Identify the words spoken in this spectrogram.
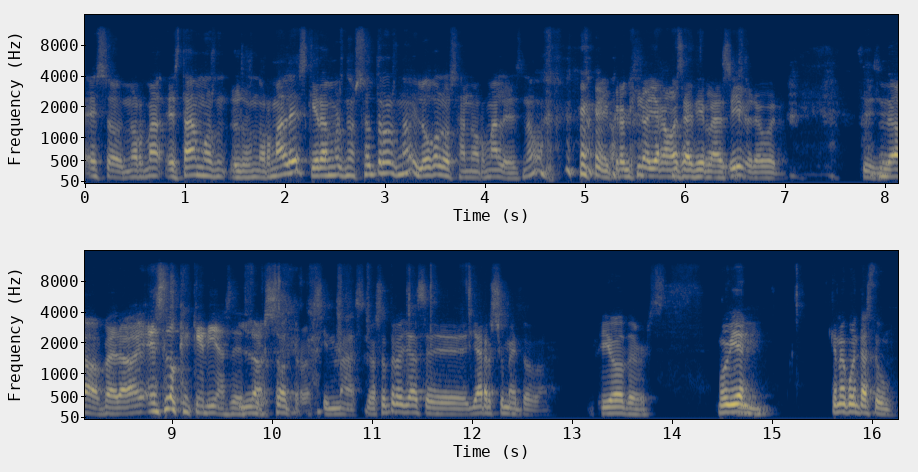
eso, normal, estábamos los normales, que éramos nosotros, ¿no? Y luego los anormales, ¿no? Creo que no llegamos a decirlo así, pero bueno. No, pero es lo que querías decir. Los otros, sin más. Los otros ya, se, ya resume todo. The Others. Muy bien. ¿Qué me cuentas tú?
